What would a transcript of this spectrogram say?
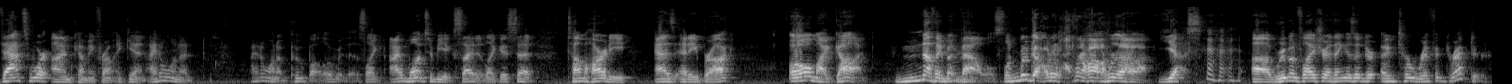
That's where I'm coming from. Again, I don't want to, I don't want to poop all over this. Like, I want to be excited. Like I said, Tom Hardy as Eddie Brock. Oh my God, nothing but vowels. yes, uh, Ruben Fleischer, I think, is a, a terrific director,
